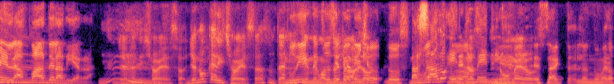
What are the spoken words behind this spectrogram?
en la faz de la Tierra. Yo no he dicho eso. Yo nunca he dicho eso. Ustedes no entienden cuando yo hablo los Basado en los métrica. números. Exacto, en los números.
